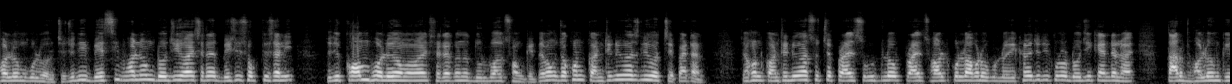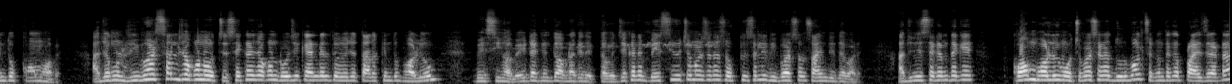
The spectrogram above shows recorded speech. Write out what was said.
ভলিউমগুলো হচ্ছে, যদি বেশি ভলিউম ডোজি হয়, সেটা বেশি শক্তিশালী, যদি কম ভলিউম হয়, সেটা কিন্তু দুর্বল সংকেত। এবং যখন কন্টিনিউয়াসলি হচ্ছে প্যাটার্ন যখন কন্টিনিউয়াস হচ্ছে প্রাইস উঠল প্রাইস হল্ট করল, আবার উঠল, এখানে যদি কোনো ডোজি ক্যান্ডেল হয়, তার ভলিউম কিন্তু কম হবে। আর যখন রিভার্সাল যখন হচ্ছে, সেখানে যখন ডোজি ক্যান্ডেল তৈরি হচ্ছে, তার কিন্তু ভলিউম বেশি হবে। এটা কিন্তু আপনাকে দেখতে হবে। যেখানে বেশি হচ্ছে মানে সেটা শক্তিশালী রিভার্সাল সাইন দিতে পারে। আর যদি সেখান থেকে কম ভলিউম হচ্ছে মানে সেটা দুর্বল, সেখান থেকে প্রাইসের একটা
